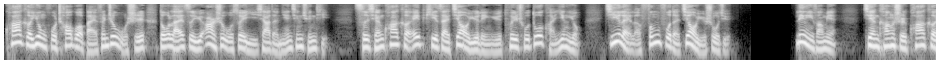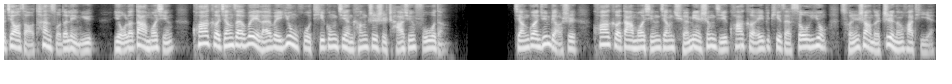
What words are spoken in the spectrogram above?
夸克用户超过百分之五十都来自于二十五岁以下的年轻群体。此前，夸克 APP 在教育领域推出多款应用，积累了丰富的教育数据。另一方面，健康是夸克较早探索的领域。有了大模型，夸克将在未来为用户提供健康知识查询服务等。蒋冠军表示，夸克大模型将全面升级夸克 APP 在搜、用、存上的智能化体验，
